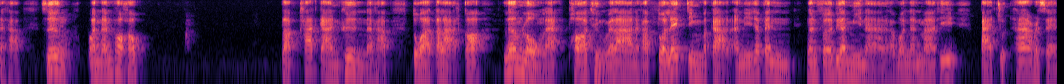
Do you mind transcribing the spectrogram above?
นะครับ ซึ่งวันนั้นพอเขาปรับคาดการขึ้นนะครับ ตัวตลาดก็เริ่มลงแล้วพอถึงเวลานะครับ ตัวเลขจริงประกาศ อันนี้จะเป็นเงินเฟ้อเดือนมีนานะครับ วันนั้นมาที่ 8.5%น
